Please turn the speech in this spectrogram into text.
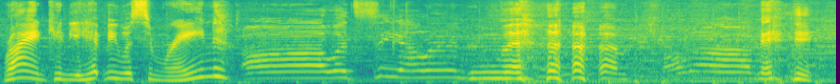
Ryan, can you hit me with some rain? Uh, let's see, Ellen. Hold on.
